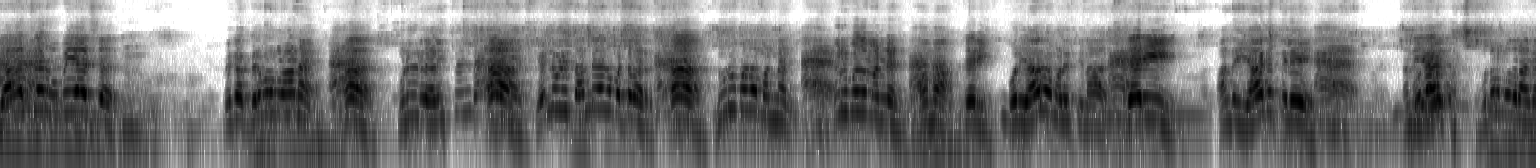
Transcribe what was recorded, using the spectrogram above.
யார் சார் உபயார் சார்? மிக பிரபலமான அழித்து ஆ, என்னுடைய தந்தையாகப்பட்டவர் துருபத மன்னன். திருப்பத மன்னன். ஆமா. சரி. ஒரு யாகம் அழைத்தினார். சரி. அந்த யாகத்திலே முதல் முதலாக.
